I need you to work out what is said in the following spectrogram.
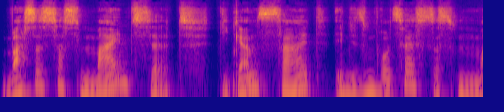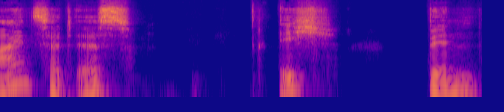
Was ist das Mindset die ganze Zeit in diesem Prozess? Das Mindset ist, ich bin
